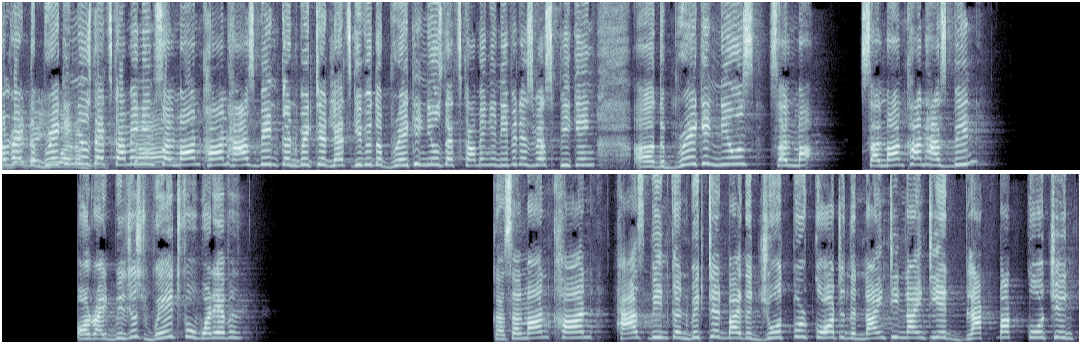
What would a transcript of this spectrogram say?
All right, the breaking news that's coming in Salman Khan has been convicted. Let's give you the breaking news that's coming in. Even as we are speaking, uh, the breaking news Salman, Salman Khan has been. All right, we'll just wait for whatever. Salman Khan has been convicted by the Jodhpur court in the 1998 Black Buck coaching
